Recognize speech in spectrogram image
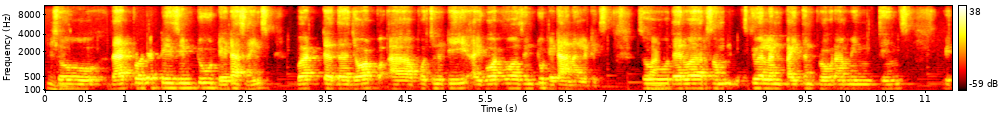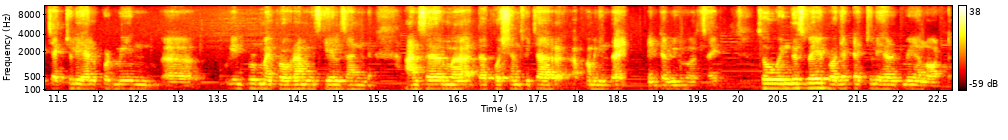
Mm-hmm. So that project is into data science, but uh, the job uh, opportunity I got was into data analytics. So there were some SQL and Python programming things which actually helped me in uh, improve my programming skills and answer my, the questions which are upcoming in the interview side. So in this way, project actually helped me a lot.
